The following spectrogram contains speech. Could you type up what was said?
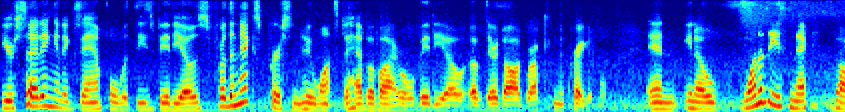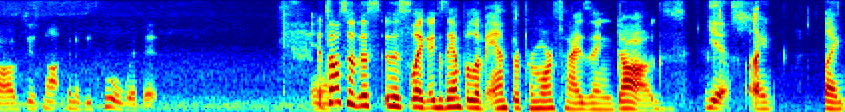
you're setting an example with these videos for the next person who wants to have a viral video of their dog rocking the cradle. And, you know, one of these next dogs is not going to be cool with it. It's also this this like example of anthropomorphizing dogs. yes. Like like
